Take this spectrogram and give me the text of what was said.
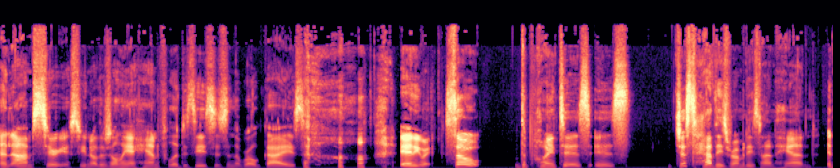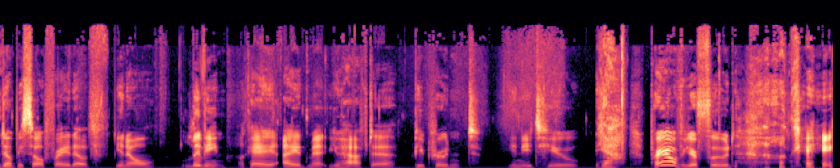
And I'm serious, you know, there's only a handful of diseases in the world, guys. anyway, so the point is is just have these remedies on hand and don't be so afraid of, you know, living. Okay? I admit you have to be prudent. You need to, yeah, pray over your food. okay?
